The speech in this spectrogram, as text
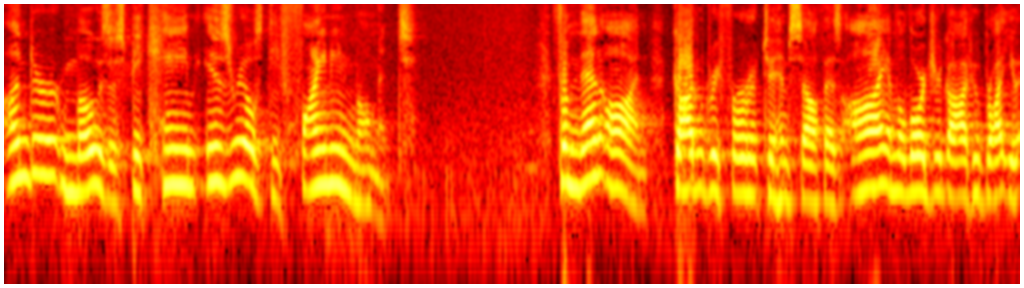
under Moses became Israel's defining moment. From then on, God would refer to himself as I am the Lord your God who brought you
